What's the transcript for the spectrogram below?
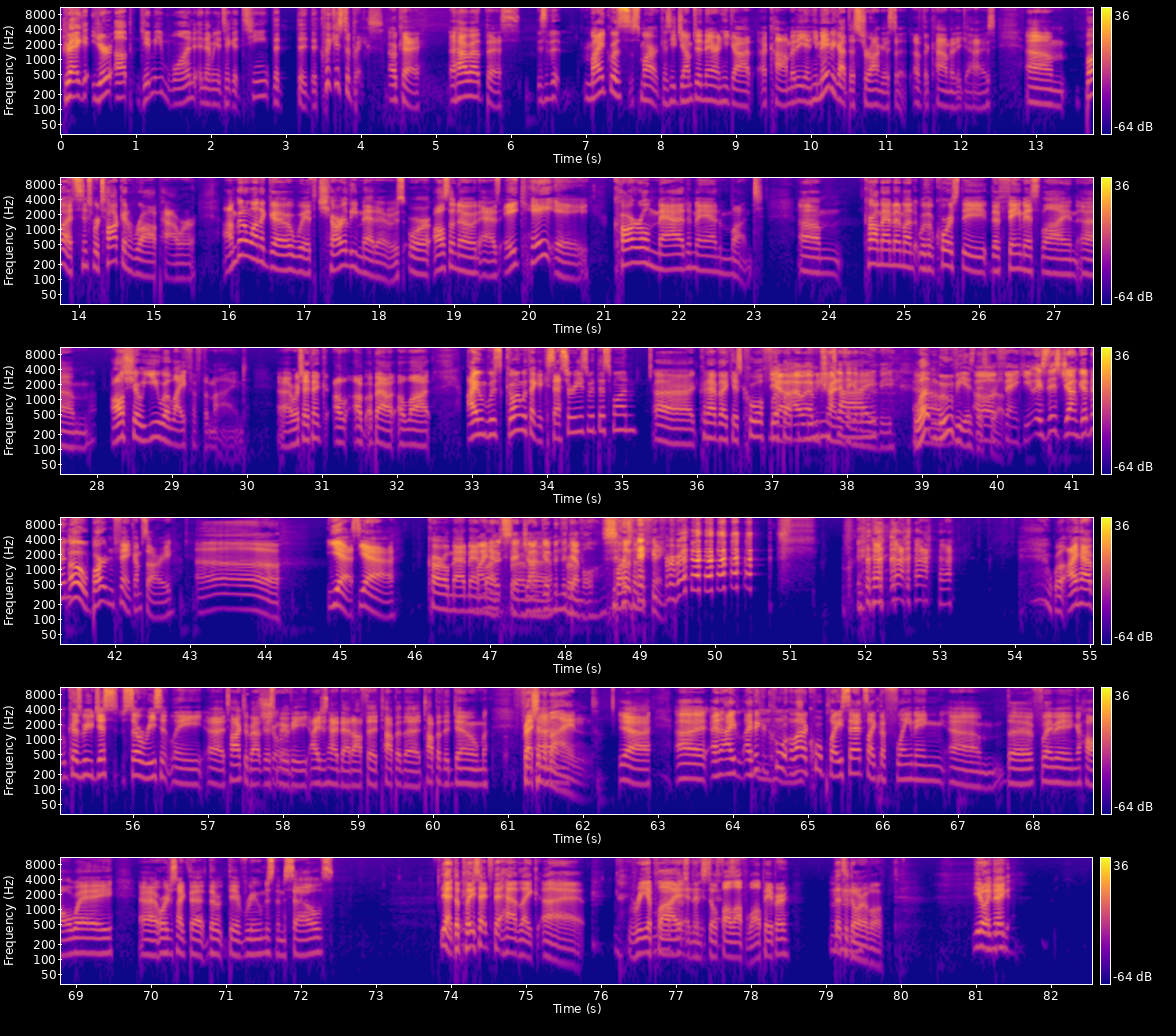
Greg, you're up. Give me one, and then we're gonna take a teen the the, the quickest of breaks. Okay. How about this? Is that Mike was smart because he jumped in there and he got a comedy, and he maybe got the strongest of, of the comedy guys. Um, but since we're talking raw power, I'm gonna want to go with Charlie Meadows, or also known as AKA Carl Madman Mundt. Um, Carl Madman with of course the the famous line, um, "I'll show you a life of the mind," uh, which I think a, a- about a lot. I was going with like accessories with this one. Uh, could have like his cool flip yeah, up I, I'm nudie trying to think of tie. the movie. What Um, movie is this Oh, from? thank you. Is this John Goodman? Oh, Barton Fink. I'm sorry. Oh, Yes, yeah. Carl Madman. My Mundt notes said from, John uh, Goodman the devil. So Barton Fink. for- well, I have because we just so recently uh, talked about this Sure. movie. I just had that off the top of the top of the dome. fresh in the Um, mind. Yeah. Uh, and I, I think a cool, a Mhm. lot of cool play sets like the flaming, um, the flaming hallway, uh, or just like the, the, the rooms themselves. Yeah, the play sets that have like uh, reapply and then still sets. fall off wallpaper. That's Mhm. adorable. You know what, And then- Greg?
